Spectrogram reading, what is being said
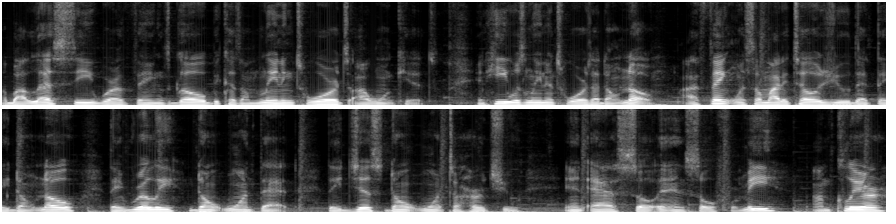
about let's see where things go because I'm leaning towards I want kids. And he was leaning towards I don't know. I think when somebody tells you that they don't know, they really don't want that. They just don't want to hurt you. And as so and so for me, I'm clear.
